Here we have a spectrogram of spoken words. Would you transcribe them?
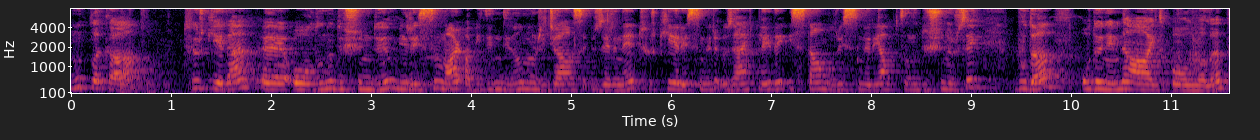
mutlaka Türkiye'den e, olduğunu düşündüğüm bir resim var. Abidin Dino'nun ricası üzerine Türkiye resimleri özellikle de İstanbul resimleri yaptığını düşünürsek bu da o dönemine ait olmalı.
